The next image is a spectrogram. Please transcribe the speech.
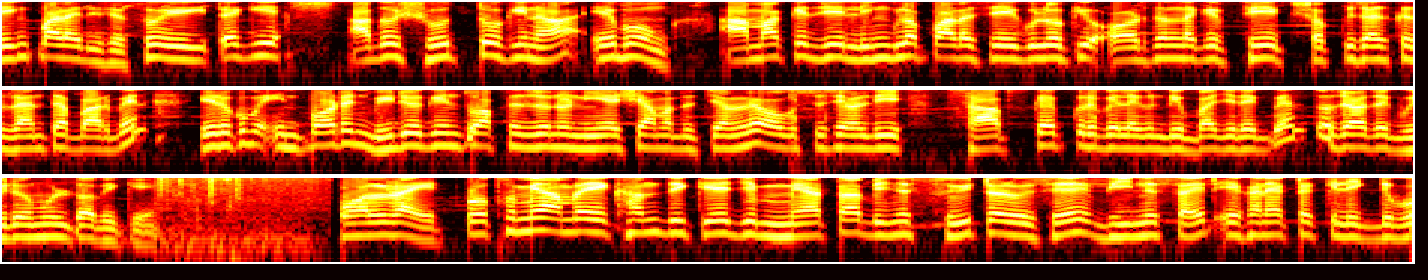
লিঙ্ক পাঠিয়ে দিয়েছে সো এইটা কি আদৌ সত্য কিনা? এবং আমাকে যে লিঙ্কগুলো পাঠাচ্ছে এগুলো কি অরিজিনাল নাকি ফেক সব কিছু আজকে জানতে পারবেন। এরকম ইম্পর্টেন্ট ভিডিও কিন্তু আপনার জন্য নিয়ে এসে আমাদের চ্যানেলে অবশ্যই চ্যানেলটি সাবস্ক্রাইব করে বেলাইকনটি বাজিয়ে রাখবেন। তো যাওয়া যাক ভিডিও মূল টপিকে অলরাইট প্রথমে আমরা এখান থেকে যে ম্যাটা বিজনেস সুইটটা রয়েছে বিজনেস সাইট এখানে একটা ক্লিক দেবো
